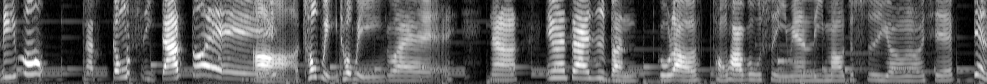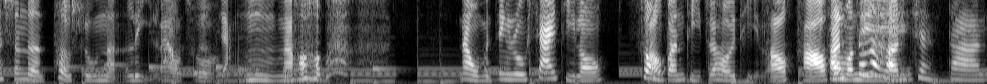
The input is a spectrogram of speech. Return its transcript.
狸猫那恭喜答对啊，聪明聪明。对，那因为在日本古老的童话故事里面，狸猫就是拥有一些变身的特殊能力啦，没有错就是这样。嗯，然后 那我们进入下一题喽，送分题最后一题了。好，好，送很分题真的很简单。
